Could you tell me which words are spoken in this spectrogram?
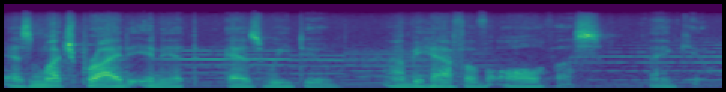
as much pride in it as we do. On behalf of all of us, thank you.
